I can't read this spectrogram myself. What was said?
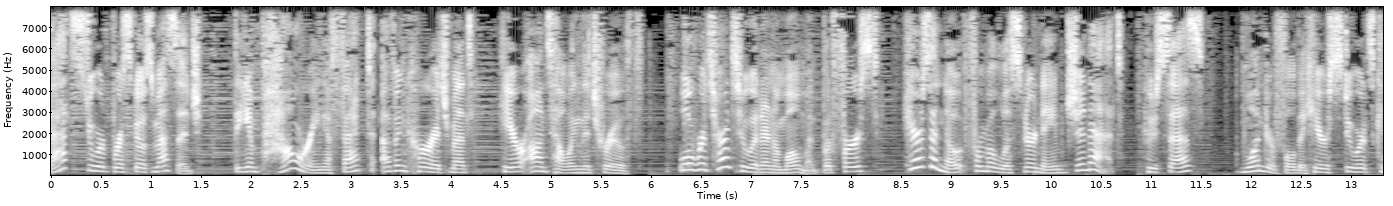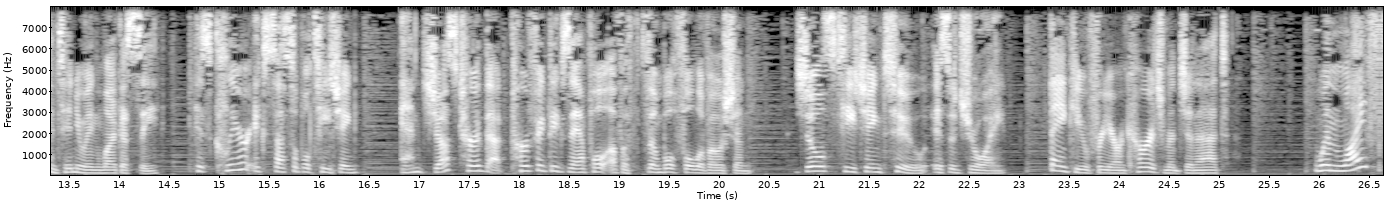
That's Stuart Briscoe's message, the empowering effect of encouragement here on Telling the Truth. We'll return to it in a moment, but first, here's a note from a listener named Jeanette, who says, Wonderful to hear Stuart's continuing legacy, his clear, accessible teaching, and just heard that perfect example of a thimbleful of ocean. Jill's teaching, too, is a joy. Thank you for your encouragement, Jeanette. When life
